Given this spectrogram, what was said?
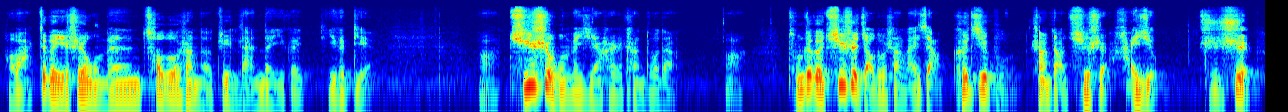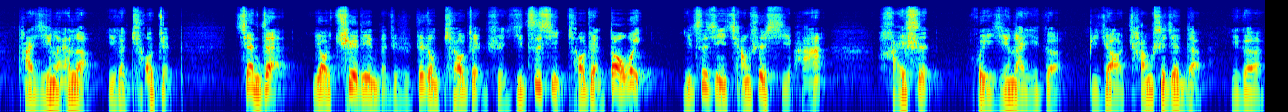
好吧？这个也是我们操作上的最难的一个一个点，啊，趋势我们依然还是看多的，啊，从这个趋势角度上来讲，科技股上涨趋势还有，只是它迎来了一个调整，现在。要确定的就是这种调整是一次性调整到位，一次性强势洗盘，还是会迎来一个比较长时间的一个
